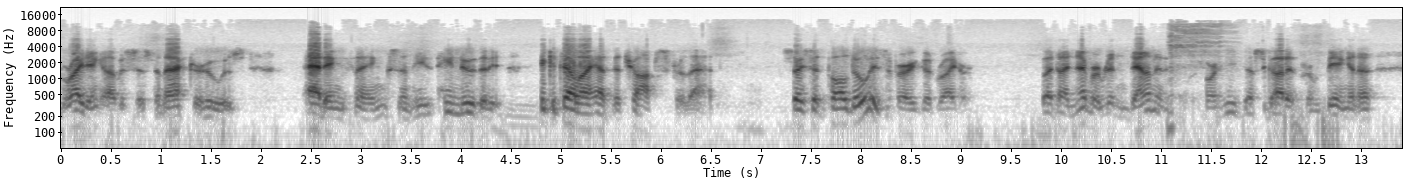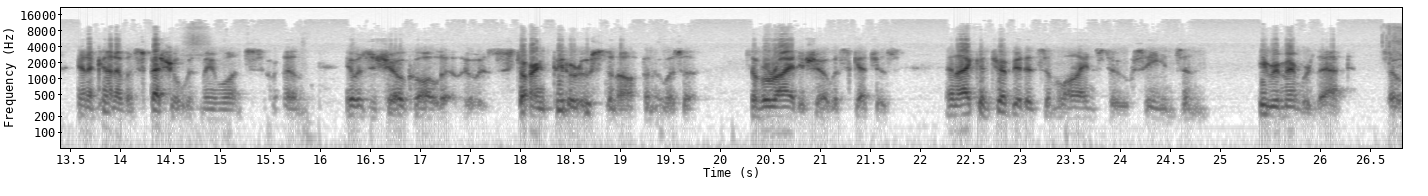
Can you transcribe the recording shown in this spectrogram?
writing. I was just an actor who was adding things, and he he knew that he, he could tell I had the chops for that. So he said, Paul Dooley's a very good writer, but I'd never written down anything before. He just got it from being in a in a kind of a special with me once. Um, it was a show called uh, it was starring Peter Ustinov, and it was a, a variety show with sketches. And I contributed some lines to scenes, and he remembered that. So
